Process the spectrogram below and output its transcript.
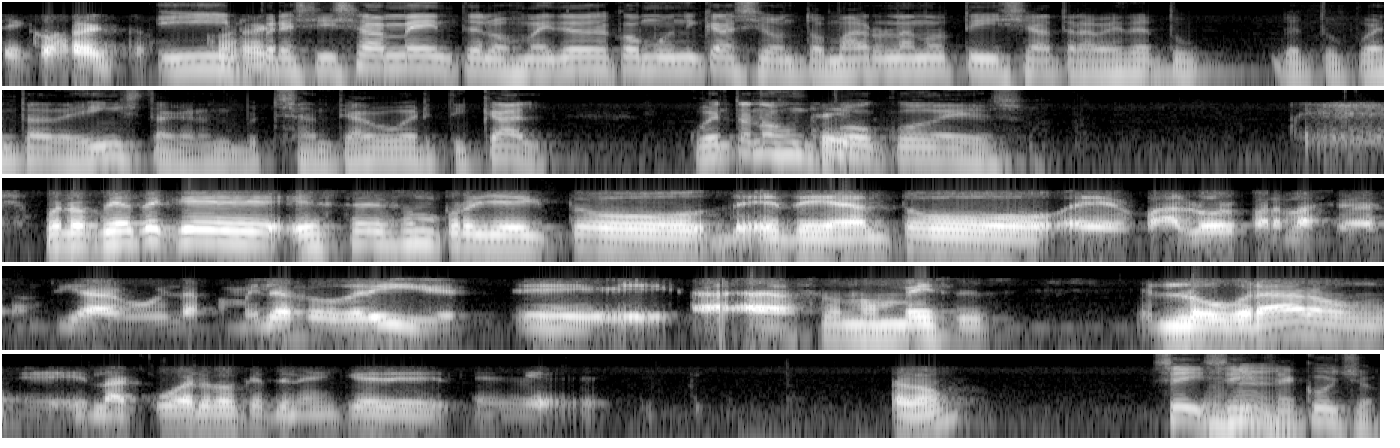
Sí, correcto. Y correcto. precisamente los medios de comunicación tomaron la noticia a través de tu, de tu cuenta de Instagram, Santiago Vertical. Cuéntanos un Sí. poco de eso. Bueno, fíjate que este es un proyecto de, de alto eh, valor para la ciudad de Santiago y la familia Rodríguez eh, hace unos meses lograron eh, el acuerdo que tenían que... eh, ¿Perdón? Sí, sí, Ujú. te escucho.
